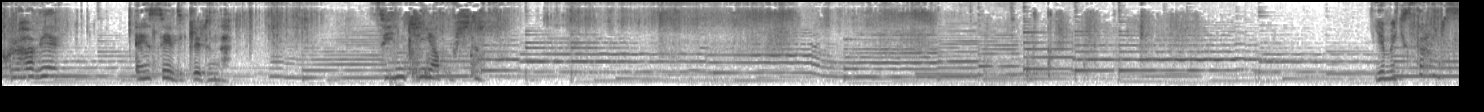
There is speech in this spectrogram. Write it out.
Kurabiye en sevdiklerinden. Senin için yapmıştım. Yemek ister misin?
